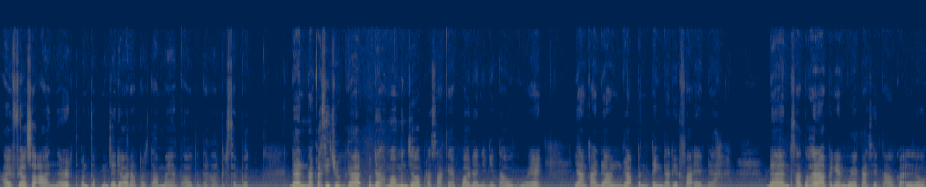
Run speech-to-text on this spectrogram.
I feel so honored untuk menjadi orang pertama yang tahu tentang hal tersebut. Dan makasih juga udah mau menjawab rasa kepo dan ingin tahu gue yang kadang gak penting dari faedah. Dan satu hal yang pengen gue kasih tahu ke elu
